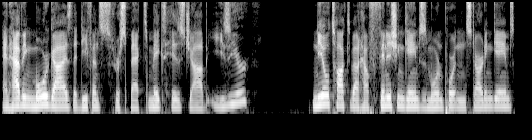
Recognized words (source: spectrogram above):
And having more guys that defenses respect makes his job easier. Neil talked about how finishing games is more important than starting games.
